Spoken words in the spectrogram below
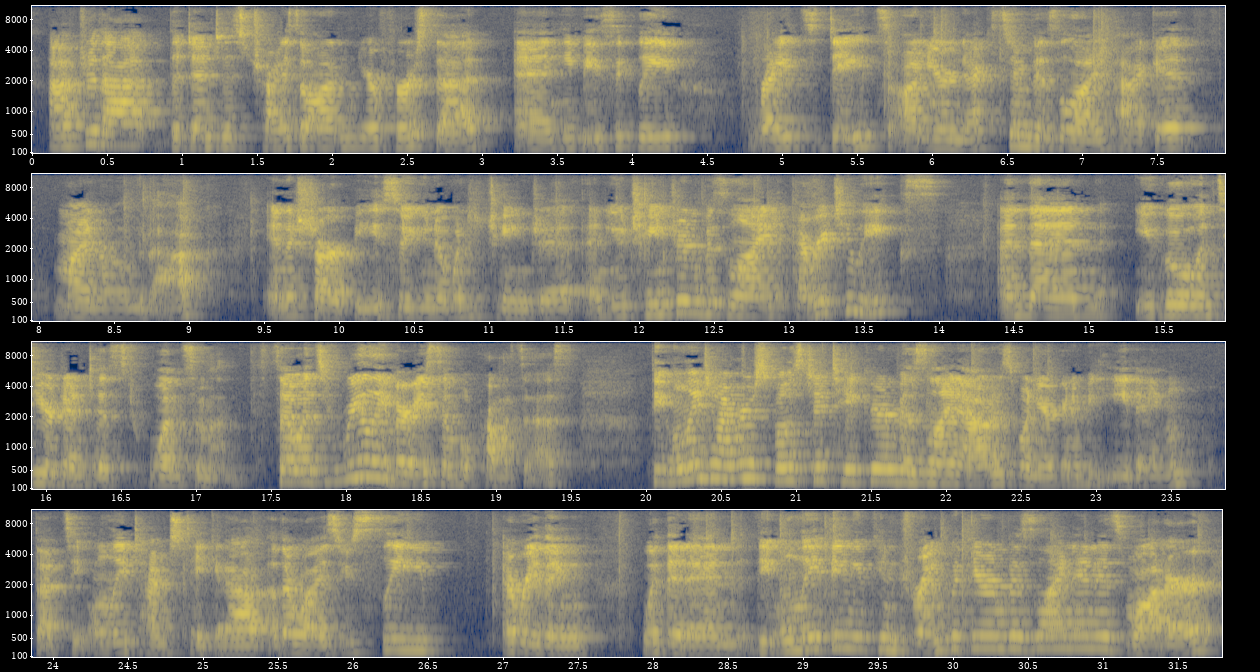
after that, the dentist tries on your first set and he basically writes dates on your next Invisalign packet, mine are on the back, in a Sharpie so you know when to change it. And you change your Invisalign every two weeks and then you go see your dentist once a month. So it's really very simple process. The only time you're supposed to take your Invisalign out is when you're going to be eating. That's the only time to take it out. Otherwise, you sleep, everything with it in. The only thing you can drink with your Invisalign in is water,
